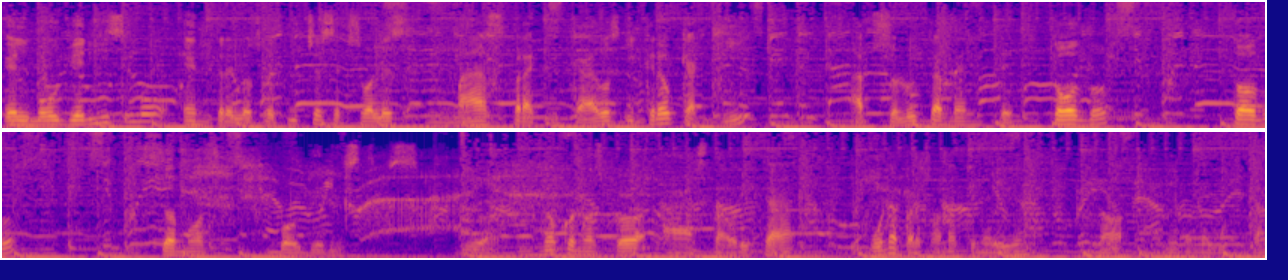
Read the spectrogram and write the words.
el voyerismo entre los fetiches sexuales más practicados y creo que aquí absolutamente todos, todos somos voyeristas. No conozco hasta ahorita una persona que me diga, no, a mí no me gusta.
